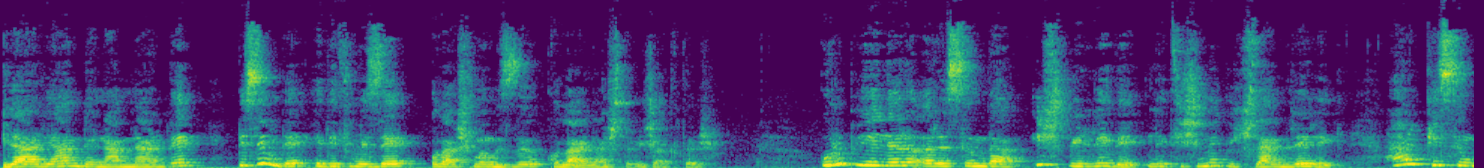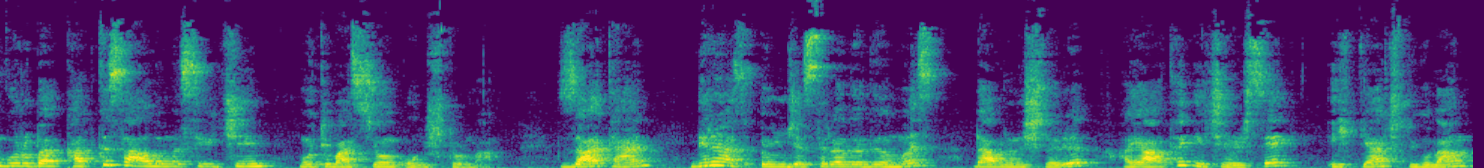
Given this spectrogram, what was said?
ilerleyen dönemlerde bizim de hedefimize ulaşmamızı kolaylaştıracaktır. Grup üyeleri arasında işbirliği ve iletişimi güçlendirerek herkesin gruba katkı sağlaması için motivasyon oluşturma. Zaten biraz önce sıraladığımız davranışları hayata geçirirsek ihtiyaç duyulan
